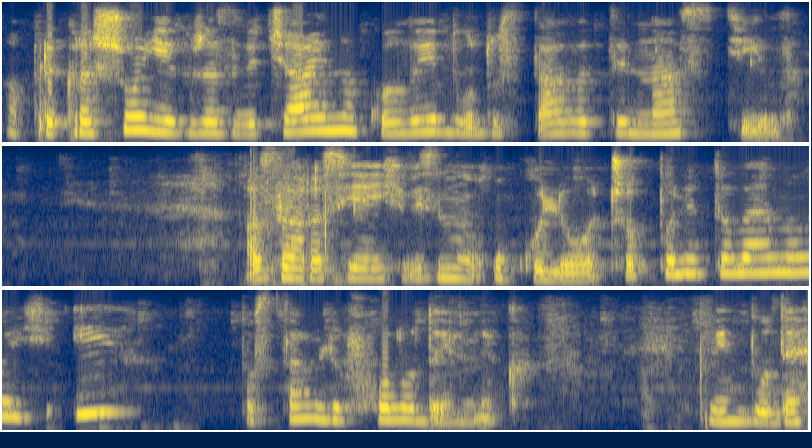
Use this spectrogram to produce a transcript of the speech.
А прикрашу їх вже, звичайно, коли буду ставити на стіл. А зараз я їх візьму у кульочок поліетиленовий і поставлю в холодильник. Він буде,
